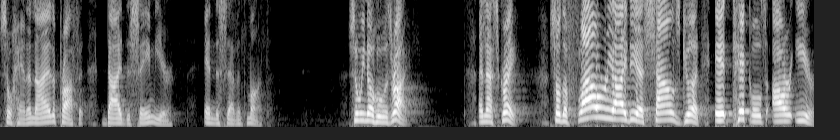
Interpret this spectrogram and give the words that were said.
So Hananiah the prophet died the same year in the seventh month. So we know who was right. And that's great. So the flowery idea sounds good. It tickles our ear.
